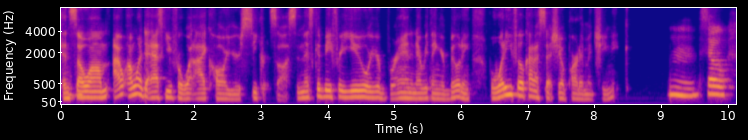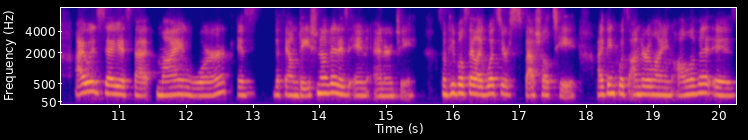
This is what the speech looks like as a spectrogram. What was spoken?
And mm-hmm. so um I, I, wanted to ask you for what I call your secret sauce. And this could be for you or your brand and everything you're building. But what do you feel kind of sets you apart and makes you unique? Mm, so I would say it's that my work is the foundation of it is in energy. Some people say, like, what's your specialty? I think what's underlying all of it is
